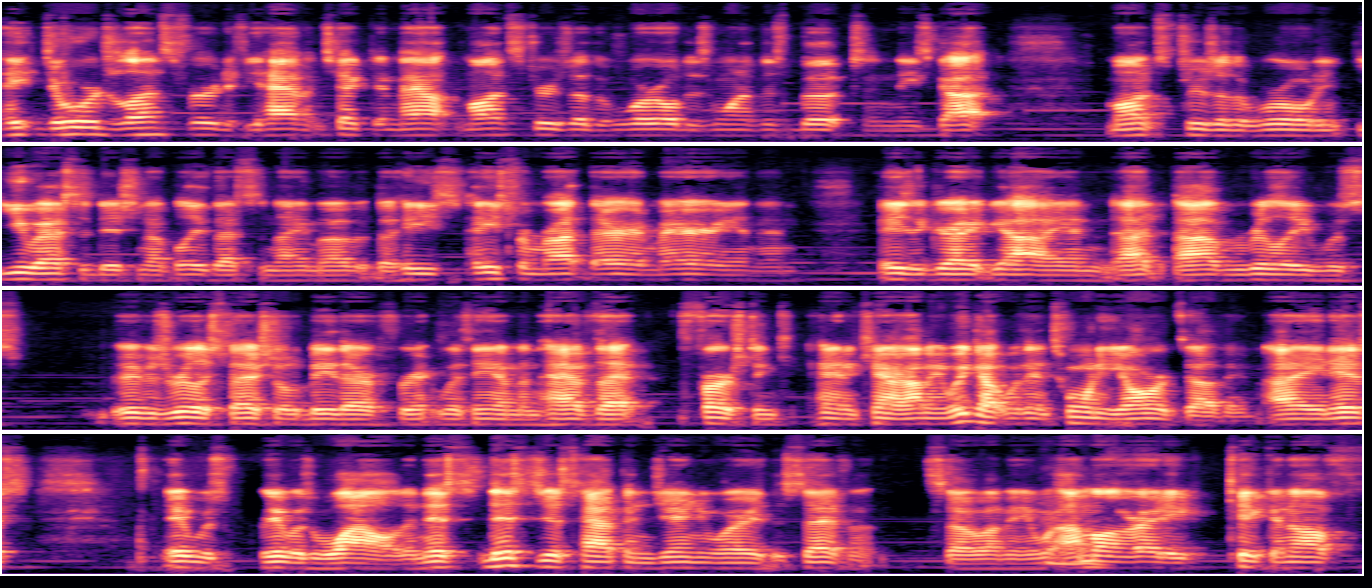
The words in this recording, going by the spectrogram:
he George Lunsford, if you haven't checked him out, Monsters of the World is one of his books, and he's got Monsters of the World U.S. edition, I believe that's the name of it. But he's he's from right there in Marion, and he's a great guy, and I I really was. It was really special to be there for, with him and have that first hand encounter. I mean, we got within 20 yards of him. I mean, it's it was it was wild and this this just happened january the 7th so i mean i'm mm-hmm. already kicking off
